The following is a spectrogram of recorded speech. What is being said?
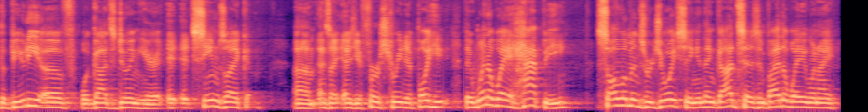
The beauty of what God's doing here, it, it seems like um, as, I, as you first read it. Boy, he, they went away happy. Solomon's rejoicing. And then God says, and by the way, when I,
